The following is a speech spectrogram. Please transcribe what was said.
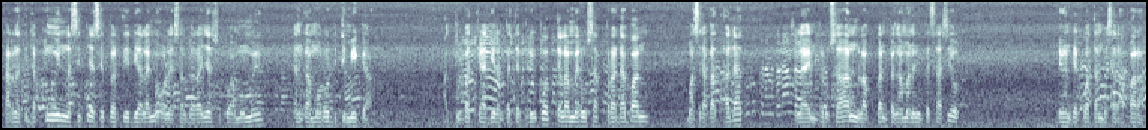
karena tidak ingin nasibnya seperti dialami oleh saudaranya suku Amume dan Kamoro di Timika. Akibat kehadiran PT Freeport telah merusak peradaban masyarakat adat selain perusahaan melakukan pengamanan investasi dengan kekuatan besar aparat.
